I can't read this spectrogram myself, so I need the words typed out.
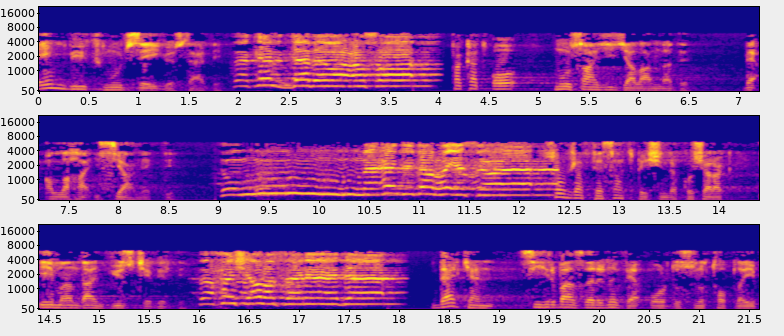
en büyük mucizeyi gösterdi. Fakat o Musa'yı yalanladı ve Allah'a isyan etti. Sonra fesat peşinde koşarak imandan yüz çevirdi. Derken sihirbazlarını ve ordusunu toplayıp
